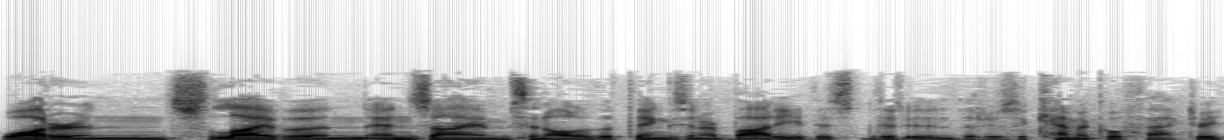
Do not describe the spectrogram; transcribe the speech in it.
water and saliva and enzymes and all of the things in our body that, that is a chemical factory,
